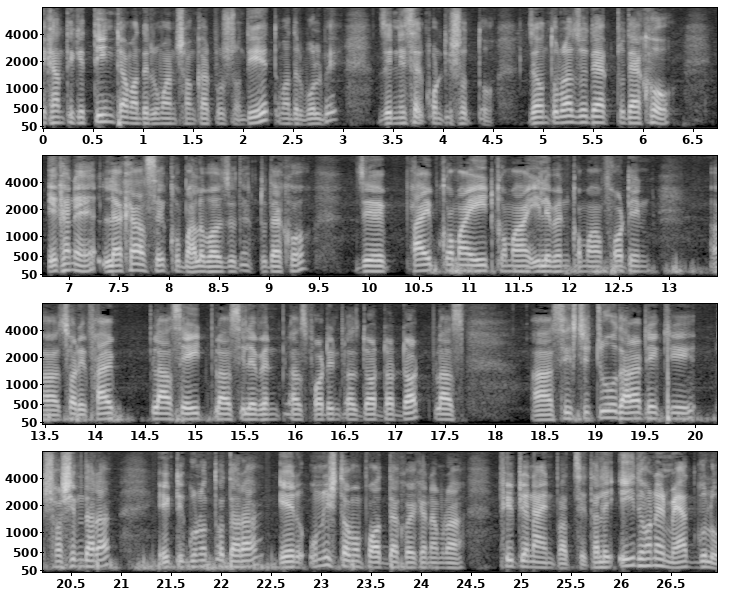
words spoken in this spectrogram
এখান থেকে তিনটা আমাদের রোমান সংখ্যার প্রশ্ন দিয়ে তোমাদের বলবে যে নিচের কোনটি সত্য। যেমন তোমরা যদি একটু দেখো, এখানে লেখা আছে, খুব ভালোভাবে যদি একটু দেখো, যে five comma eight comma eleven comma fourteen sorry five plus eight plus eleven plus fourteen plus dot dot dot plus sixty two ধারাটি একটি সসীম ধারা, একটি গুণোত্তর ধারা। এর উনিশতম পদ দেখো, এখানে আমরা ফিফটি নাইন পাচ্ছি। তাহলে এই ধরনের ম্যাথগুলো,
